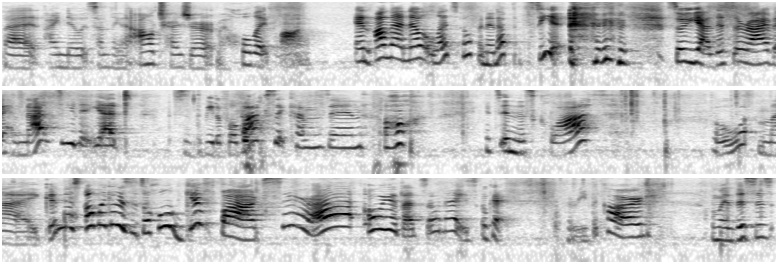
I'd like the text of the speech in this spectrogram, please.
but I know it's something that I'll treasure my whole life long. And on that note, let's open it up and see it. so yeah, this arrived. I have not seen it yet. This is the beautiful box it comes in. Oh, it's in this cloth. Oh my goodness. Oh my goodness, it's a whole gift box. Sarah. Oh yeah, that's so nice. Okay, read the card. Oh my, this is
